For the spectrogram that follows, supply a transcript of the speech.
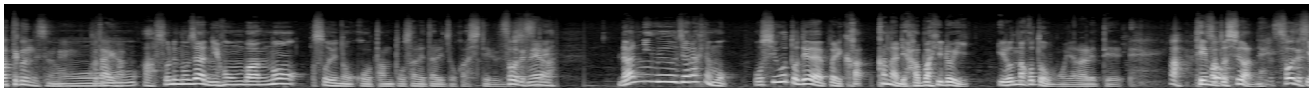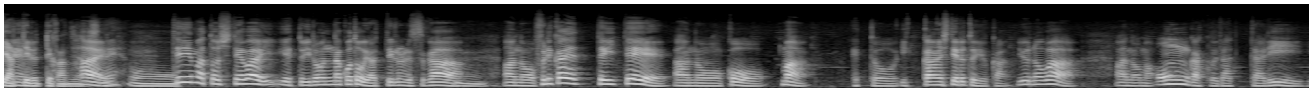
わってくるんですよね答えが。あそれのじゃあ日本版のそういうのをこう担当されたりとかしてるんですね。そうですねあランニングじゃなくてもお仕事ではやっぱりかかなり幅広いいろんなことをもうやられてあテーマとしてはねそうですねやってるって感じなんですね。おーテーマとしては、えっと、いろんなことをやっているんですが、うんあの振り返っていてあのこうまあえっと一貫しているというかいうのはあの、まあ、音楽だったり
